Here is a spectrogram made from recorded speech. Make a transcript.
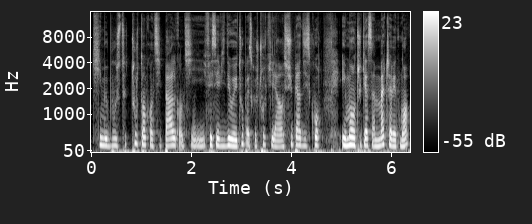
qui me booste tout le temps quand il parle, quand il fait ses vidéos et tout, parce que je trouve qu'il a un super discours et moi en tout cas ça match avec moi.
